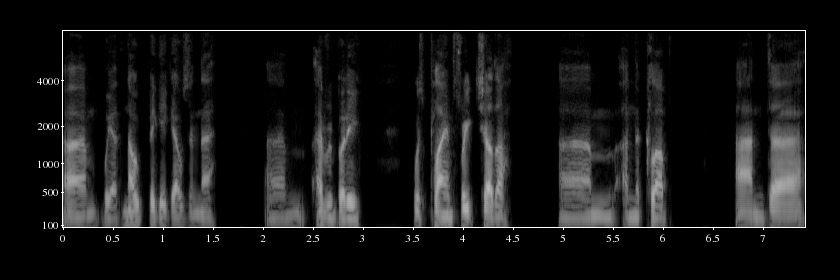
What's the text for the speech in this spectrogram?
Um, we had no big egos in there. Um, everybody was playing for each other um, and the club, and uh,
